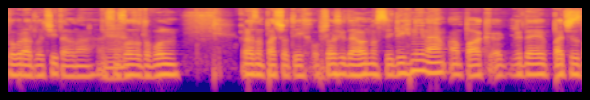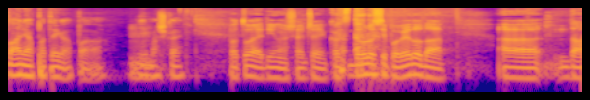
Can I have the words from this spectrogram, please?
dobra odločitev, ne, jaz sem zelo zadovoljen, razen pač od teh obšolskih dejavnosti glih ni, ne, ampak glede pač znanja pa tega, pa nimaš kaj. Pa to je edino še, če. Kak, dobro si povedal, da, uh, da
